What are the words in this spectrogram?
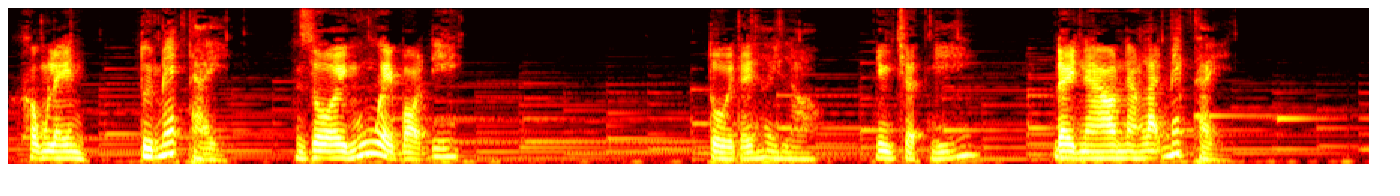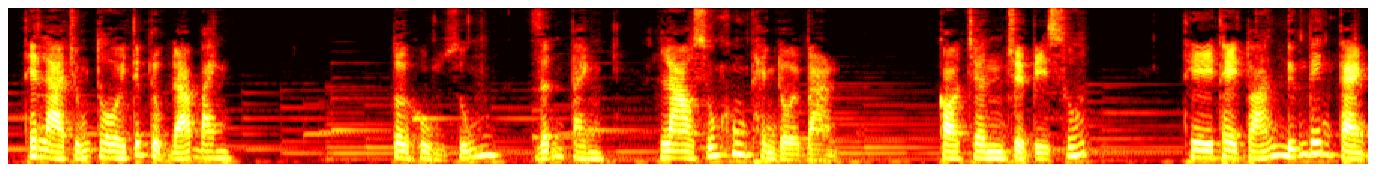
Không lên, tôi mét thầy, rồi ngũ nguẩy bỏ đi. Tôi thấy hơi lo, nhưng chợt nghĩ, đời nào nàng lại mét thầy. Thế là chúng tôi tiếp tục đá banh. Tôi hùng dũng, dẫn banh, lao xuống khung thành đội bàn. Co chân chuẩn bị sút, thì thầy Toán đứng bên cạnh.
